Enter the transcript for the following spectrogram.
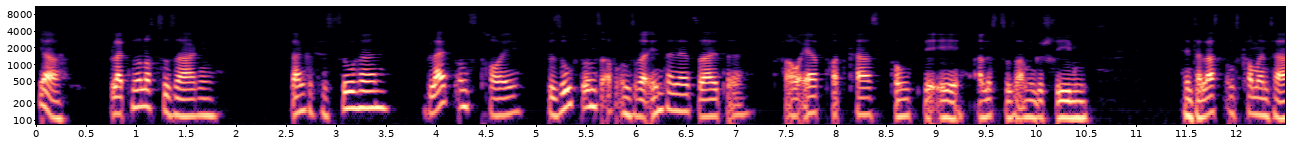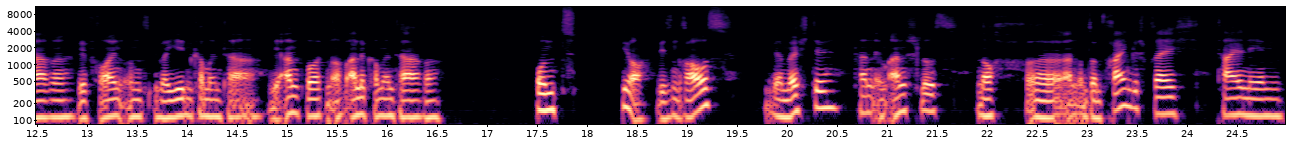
Ja, bleibt nur noch zu sagen, danke fürs Zuhören, bleibt uns treu, besucht uns auf unserer Internetseite vrpodcast.de, alles zusammengeschrieben. Hinterlasst uns Kommentare, wir freuen uns über jeden Kommentar, wir antworten auf alle Kommentare. Und ja, wir sind raus. Wer möchte, kann im Anschluss noch äh, an unserem freien Gespräch teilnehmen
